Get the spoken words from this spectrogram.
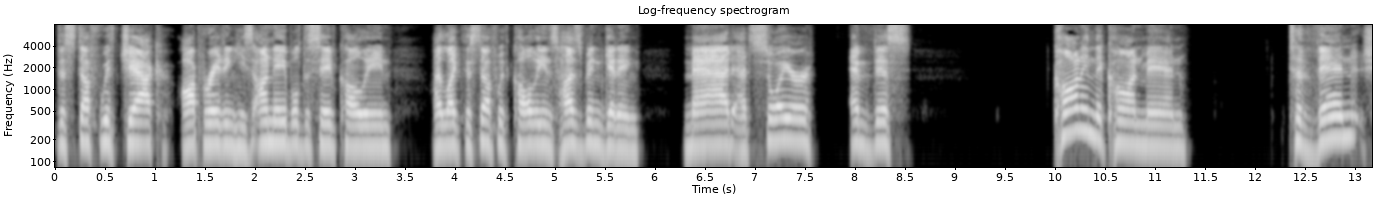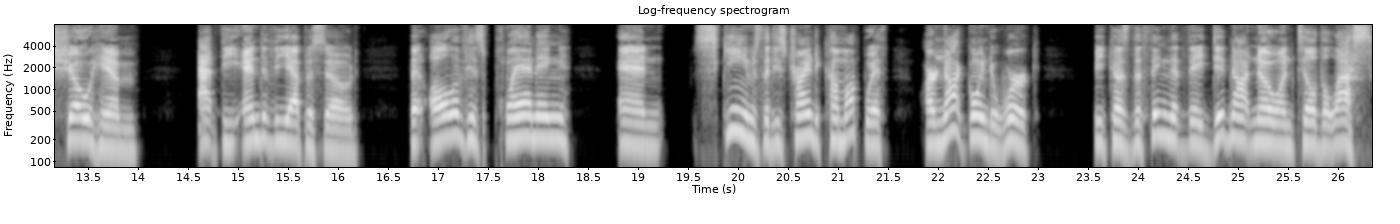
the stuff with Jack operating. He's unable to save Colleen. I like the stuff with Colleen's husband getting mad at Sawyer and this conning the con man to then show him at the end of the episode that all of his planning and schemes that he's trying to come up with are not going to work because the thing that they did not know until the last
